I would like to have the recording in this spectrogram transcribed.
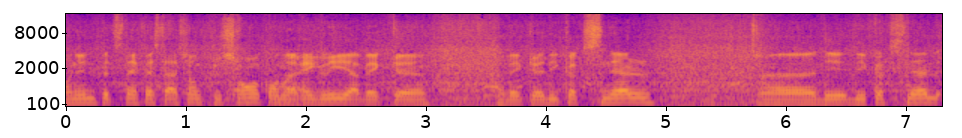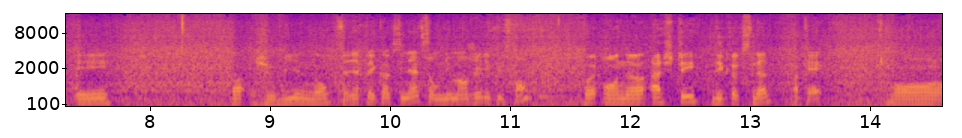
On a eu une petite infestation de pucerons qu'on a Ouais. réglé avec, euh, avec euh, des coccinelles, euh, des, des coccinelles et... Ah, j'ai oublié le nom. C'est-à-dire que les coccinelles sont venus manger les pucerons? Ouais, on a acheté des coccinelles. OK. On,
